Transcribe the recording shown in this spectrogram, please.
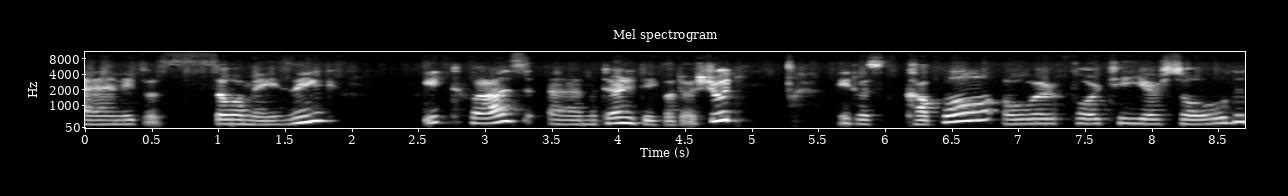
and it was so amazing. It was a maternity photo shoot. It was couple over 40 years old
